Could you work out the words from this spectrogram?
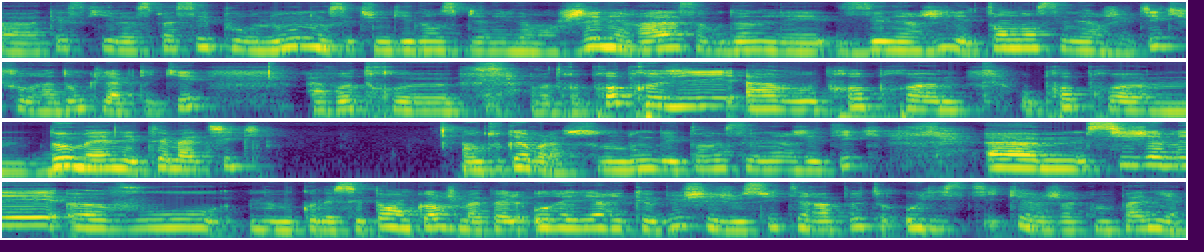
euh, qu'est-ce qui va se passer pour nous. Donc c'est une guidance bien évidemment générale, ça vous donne les énergies, les tendances énergétiques. Il faudra donc l'appliquer à votre, à votre propre vie, à vos propres, euh, propres domaines et thématiques en tout cas, voilà, ce sont donc des tendances énergétiques. Euh, si jamais euh, vous ne me connaissez pas encore, je m'appelle Aurélia Riquebuche et je suis thérapeute holistique. J'accompagne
